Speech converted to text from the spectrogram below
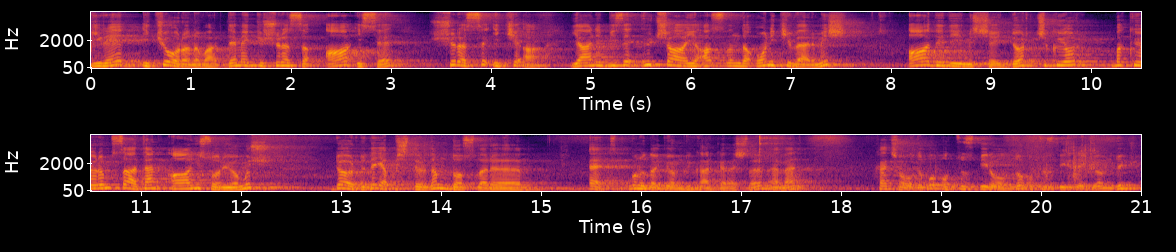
1'e 2 oranı var. Demek ki şurası A ise şurası 2A. Yani bize 3A'yı aslında 12 vermiş. A dediğimiz şey 4 çıkıyor. Bakıyorum zaten A'yı soruyormuş. 4'ü de yapıştırdım dostlarım. Evet bunu da gömdük arkadaşlarım hemen. Kaç oldu bu? 31 oldu. 31'i de gömdük.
